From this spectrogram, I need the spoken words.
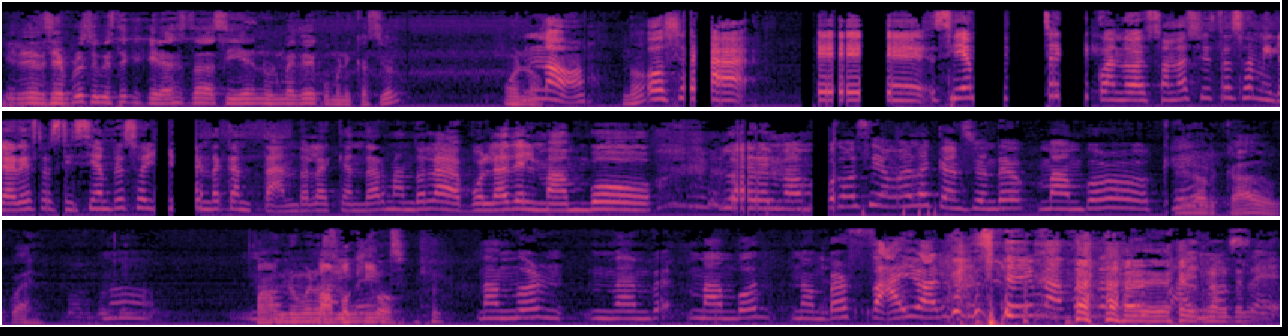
¿Y desde siempre supiste que querías estar así en un medio de comunicación? ¿O no? No. ¿No? O sea, eh, siempre cuando son las fiestas familiares así, siempre soy yo la que anda cantando, la que anda armando la bola del mambo. La del mambo. ¿Cómo se llama la canción de mambo? ¿Qué? El ahorcado, ¿cuál? No. El número Mambo. Mambo, mambo, mambo number five, algo así, mambo number five, no sé.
